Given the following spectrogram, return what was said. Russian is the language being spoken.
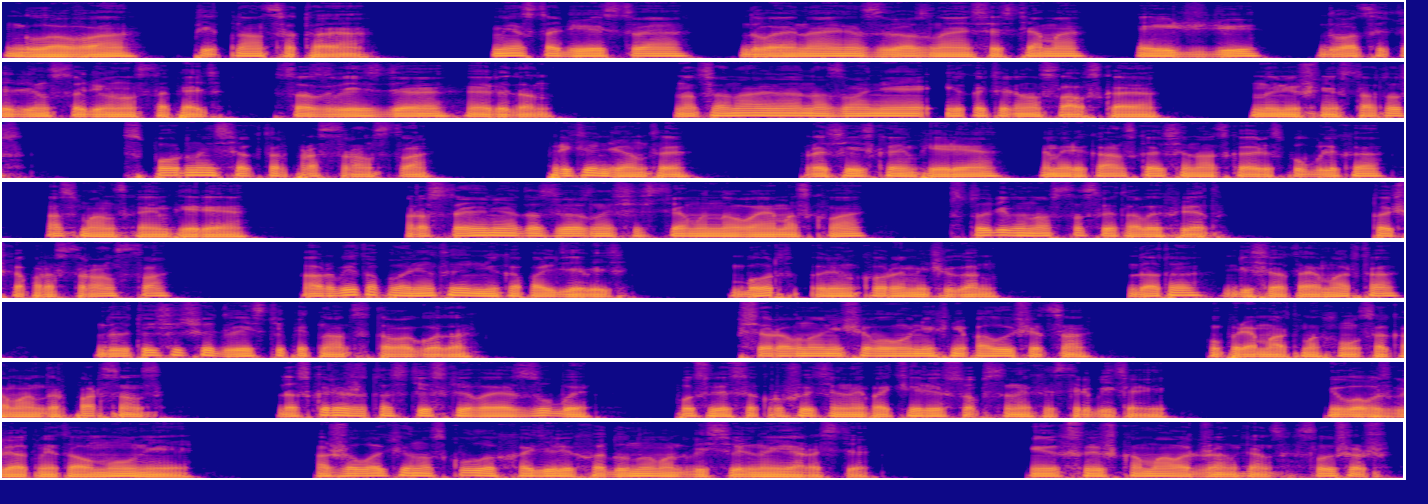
Глава 15. Место действия – двойная звездная система HD 21195, созвездие Эридан. Национальное название Екатеринославская. Нынешний статус – спорный сектор пространства. Претенденты – Российская империя, Американская Сенатская Республика, Османская империя. Расстояние до звездной системы Новая Москва – 190 световых лет. Точка пространства – Орбита планеты Никополь-9. Борт линкора «Мичиган». Дата 10 марта 2215 года. «Все равно ничего у них не получится», — упрямо отмахнулся командир Парсонс, до скрежета стискивая зубы после сокрушительной потери собственных истребителей. Его взгляд метал молнии, а желаки на скулах ходили ходуном от бессильной ярости. «Их слишком мало, Дженкинс, слышишь?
